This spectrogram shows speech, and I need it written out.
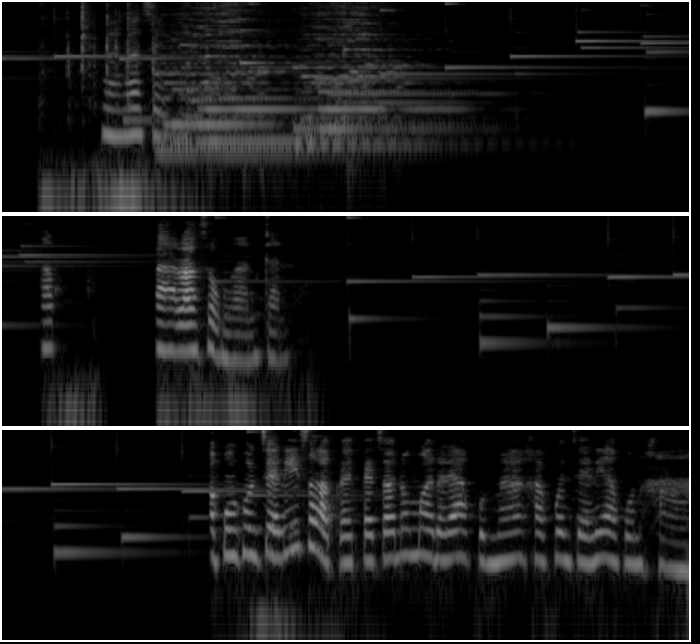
ำงานก็เสร็จครับไปเราส่งงานกัน อบอบคุณคุณเจลลี่สำหรับการเป็นเจ้าน้องเมอร์ด้วยขอบคุณมากครับ คุณเจลลี่ขอบคุณครั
